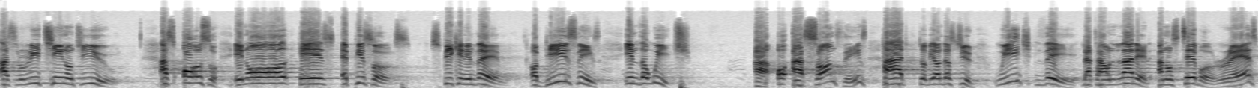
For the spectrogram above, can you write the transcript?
as written unto you, as also in all his epistles, speaking in them. Of these things, in the which are, are some things had to be understood, which they that are unlearned and unstable wrest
